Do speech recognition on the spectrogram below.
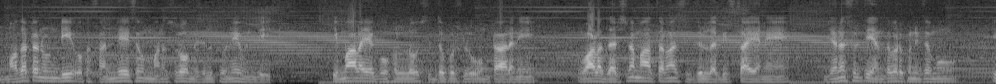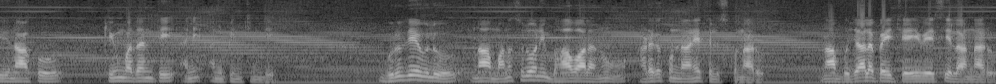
మొదట నుండి ఒక సందేశం మనసులో మిగులుతూనే ఉంది. హిమాలయ గుహల్లో సిద్ధపురుషులు ఉంటారని వాళ్ళ దర్శన మాత్రాన సిద్ధులు లభిస్తాయనే జనశృతి ఎంతవరకు నిజము ఇది నాకు కింవదంతి అని అనిపించింది. గురుదేవులు నా మనసులోని భావాలను అడగకుండానే తెలుసుకున్నారు. నా భుజాలపై చేయి వేసి ఇలా అన్నారు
